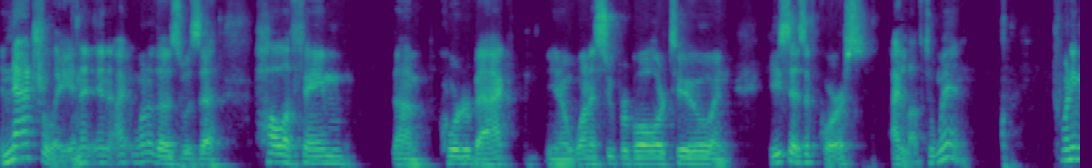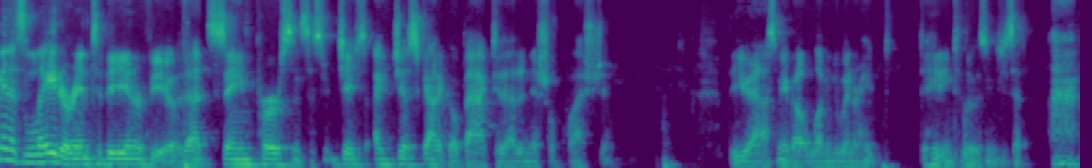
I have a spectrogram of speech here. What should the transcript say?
And naturally, and, and I, one of those was a Hall of Fame um, quarterback, you know, won a Super Bowl or two. And he says, Of course, I love to win. 20 minutes later into the interview, that same person says, James, I just got to go back to that initial question that you asked me about loving to win or hate, hating to lose. And she said, ah,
